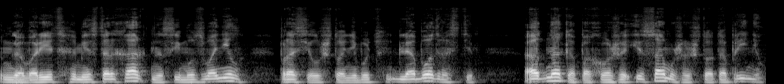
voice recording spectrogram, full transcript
Говорит, мистер Харкнес ему звонил, просил что-нибудь для бодрости. Однако, похоже, и сам уже что-то принял.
